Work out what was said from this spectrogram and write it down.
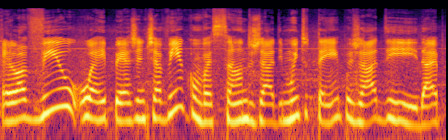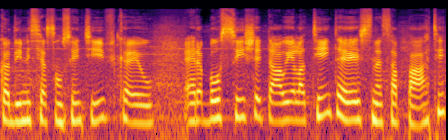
ela viu o RP, a gente já vinha conversando já de muito tempo, já de, da época de iniciação científica, eu era bolsista e tal, e ela tinha interesse nessa parte.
